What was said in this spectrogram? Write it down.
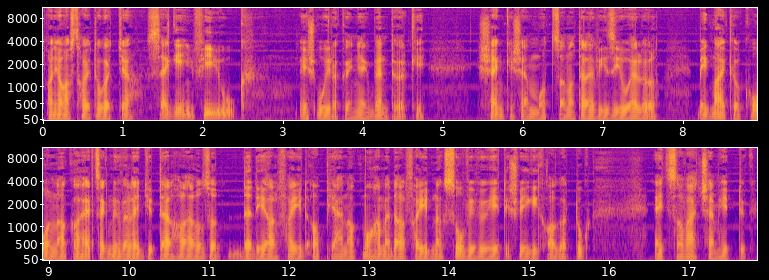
Anya azt hajtogatja, szegény fiúk, és újra könnyekben tör ki. Senki sem moccan a televízió elől. Még Michael Cole-nak, a hercegnővel együtt elhalálozott Dedi Alfaid apjának, Mohamed Alfaidnak szóvivőjét is végighallgattuk, egy szavát sem hittük.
